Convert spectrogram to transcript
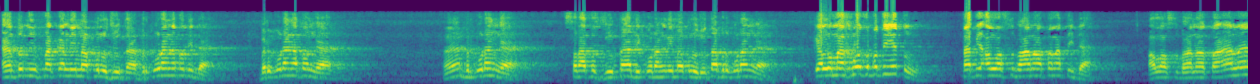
antum infakkan 50 juta, berkurang atau tidak? Berkurang atau enggak? Eh, berkurang enggak? 100 juta dikurang 50 juta berkurang enggak? Kalau makhluk seperti itu. Tapi Allah Subhanahu wa taala tidak. Allah Subhanahu wa taala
